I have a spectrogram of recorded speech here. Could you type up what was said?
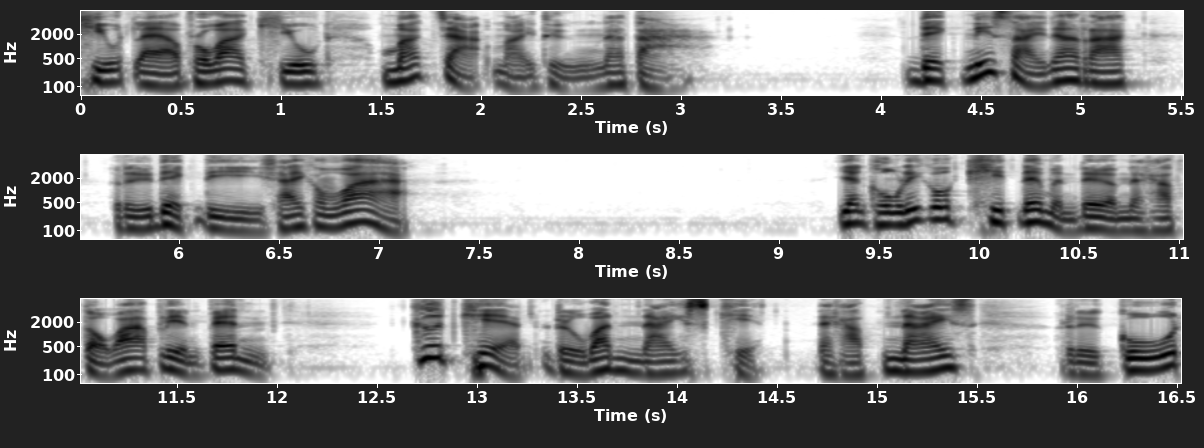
คิวต์แล้ว เพราะว่าคิวต์มักจะหมายถึงหน้าตา เด็กนิสัยน่ารัก หรือเด็กดีใช้คำว่า ยังคงเรียกว่าคิดได้เหมือนเดิมนะครับ แต่ว่าเปลี่ยนเป็น good kid หรือว่า nice kid นะครับ nice หรือ good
